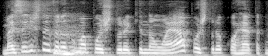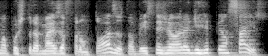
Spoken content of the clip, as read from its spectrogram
Mas se a gente está entrando uhum. com uma postura que não é a postura correta, com uma postura mais afrontosa, talvez seja a hora de repensar isso.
